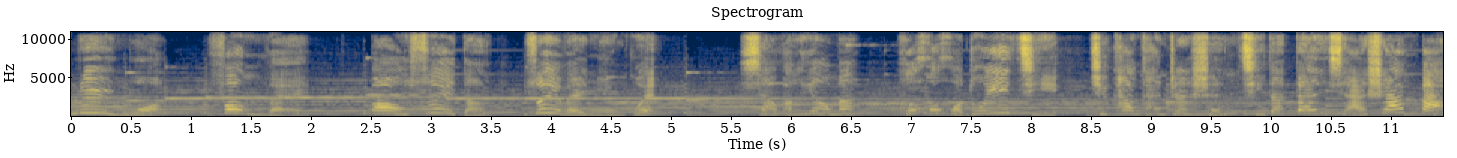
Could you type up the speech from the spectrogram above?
绿墨、凤尾、抱穗等最为名贵。小朋友们和火火兔一起去看看这神奇的丹霞山吧！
